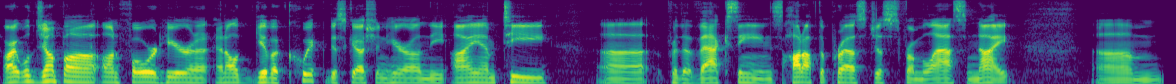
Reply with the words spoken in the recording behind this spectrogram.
All right, we'll jump on, on forward here, and, and I'll give a quick discussion here on the IMT uh, for the vaccines. Hot off the press, just from last night, um,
